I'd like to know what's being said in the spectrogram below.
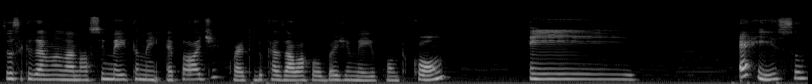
Se você quiser mandar nosso e-mail também é pode, quartodocasal@gmail.com. E é isso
